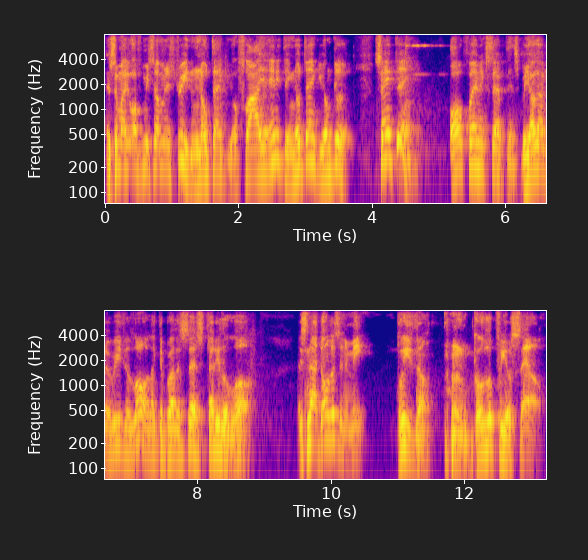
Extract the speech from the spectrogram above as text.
If somebody offered me something in the street, no, thank you. A flyer, anything, no, thank you. I'm good. Same thing. Offer and acceptance. But y'all got to read the law, like the brother says. Study the law. It's not. Don't listen to me. Please don't. Go look for yourself.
